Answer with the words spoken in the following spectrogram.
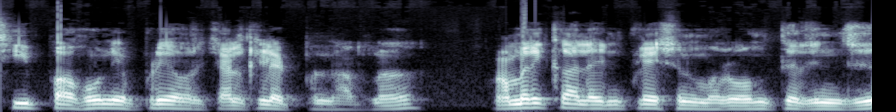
சீப்பாகும்னு எப்படி அவர் கால்குலேட் பண்ணார்னா அமெரிக்காவில் இன்ஃப்ளேஷன் வரும்னு தெரிஞ்சு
